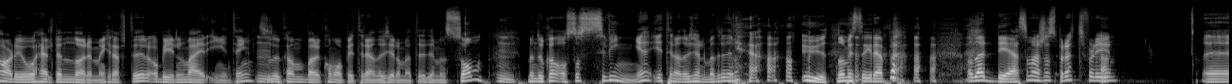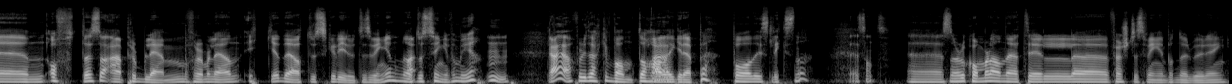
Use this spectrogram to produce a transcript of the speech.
har de jo helt enorme krefter, og bilen veier ingenting, så Mm. du kan bare komme opp i 300 km i timen sånn, Mm. men du kan også svinge i 300 km i timen uten å miste grepet. Og det er det som er så sprøtt, fordi eh, ofte så er problemet med Formel 1 ikke det at du sklir ut i svingen, men at du svinger for mye. Mm. Ja, ja, Fordi du er ikke vant til å ha Nei. det grepet på de slicksene. det er sant. Eh, så når du kommer da ned til eh, første svingen på Nürburgring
